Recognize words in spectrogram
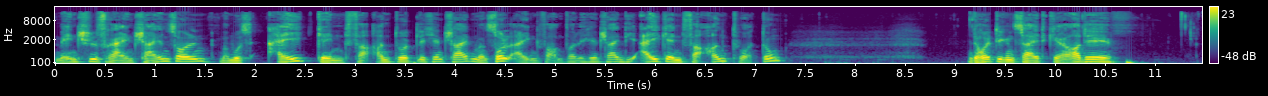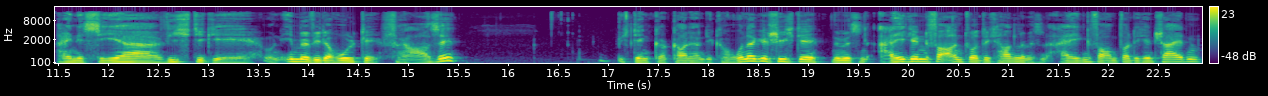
Menschen frei entscheiden sollen. Man muss eigenverantwortlich entscheiden. Man soll eigenverantwortlich entscheiden. Die Eigenverantwortung in der heutigen Zeit gerade eine sehr wichtige und immer wiederholte Phrase ich denke gerade an die Corona-Geschichte. Wir müssen eigenverantwortlich handeln, wir müssen eigenverantwortlich entscheiden.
